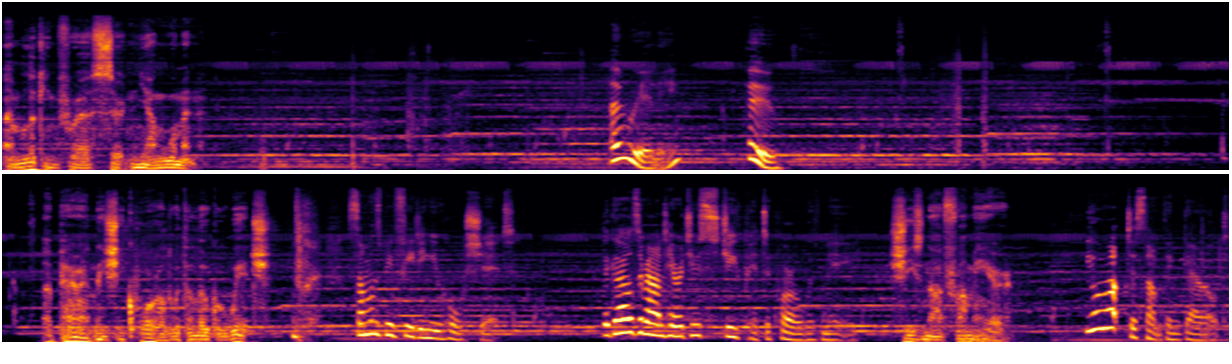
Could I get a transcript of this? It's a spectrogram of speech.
I'm looking for a certain young woman. Oh, really? Who? Apparently, she quarreled with the local witch. Someone's been feeding you horseshit. The girls around here are too stupid to quarrel with me. She's not from here. You're up to something, Geralt.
